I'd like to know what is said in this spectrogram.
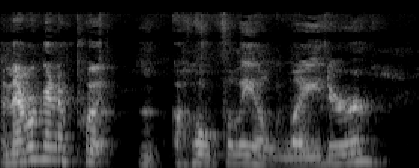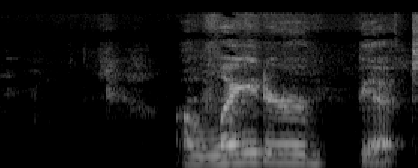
And then we're going to put hopefully a lighter, a lighter bit.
